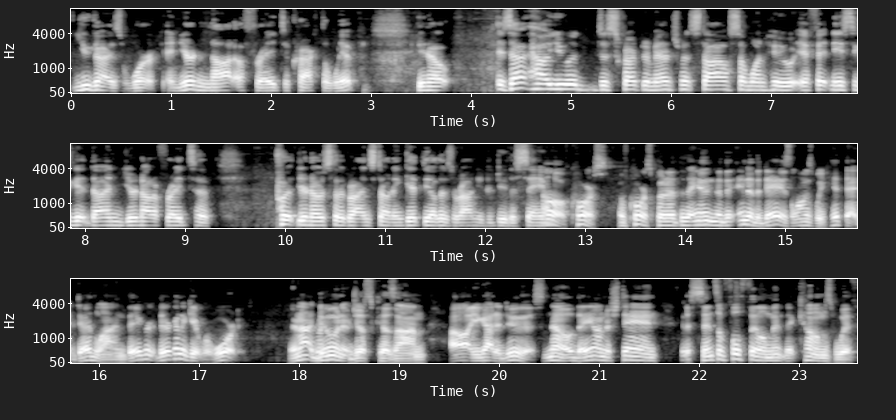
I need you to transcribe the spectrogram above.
you guys work and you're not afraid to crack the whip. You know, is that how you would describe your management style? Someone who, if it needs to get done, you're not afraid to put your nose to the grindstone and get the others around you to do the same. Oh, of course, of course. But at the end, of the, end of the day, as long as we hit that deadline, they're they're going to get rewarded. They're not right. doing it just because I'm, oh, you got to do this. No, they understand the sense of fulfillment that comes with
